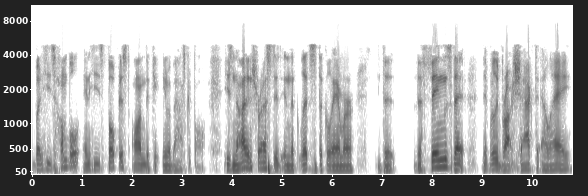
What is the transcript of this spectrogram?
but he's humble and he's focused on the game of basketball. He's not interested in the glitz, the glamour, the the things that that really brought Shaq to L.A.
